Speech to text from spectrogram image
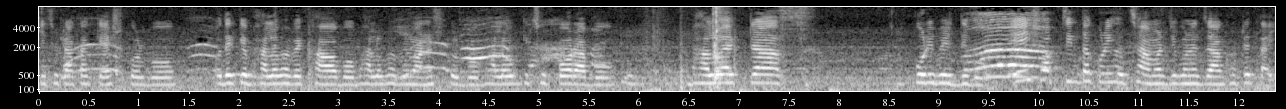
কিছু টাকা ক্যাশ করব, ওদেরকে ভালোভাবে খাওয়াবো, ভালোভাবে মানুষ করব, ভালো কিছু পড়াবো, ভালো একটা পরিবেশ দিব। এই সব চিন্তা করি হচ্ছে আমার জীবনে যা ঘটে তাই।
